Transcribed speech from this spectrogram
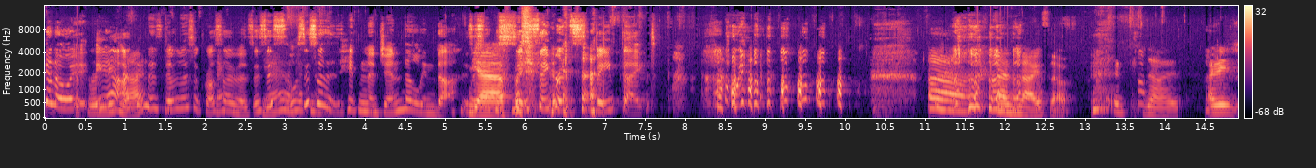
can always, would be yeah, I think there's definitely some crossovers. Is this Yeah, was this a hidden agenda, Linda? Is this Yeah. like a secret speed date? Oh, that's nice though. It's nice. I mean,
